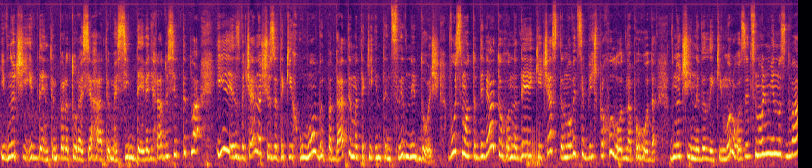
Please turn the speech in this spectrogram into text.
і вночі, і вдень температура сягатиме 7-9 градусів тепла. І, звичайно, що за таких умов випадатиме такий інтенсивний дощ. 8 та 9 на деякий час становиться більш прохолодна погода. Вночі невеликий морозець 0-2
